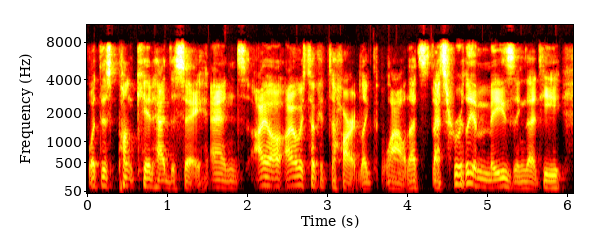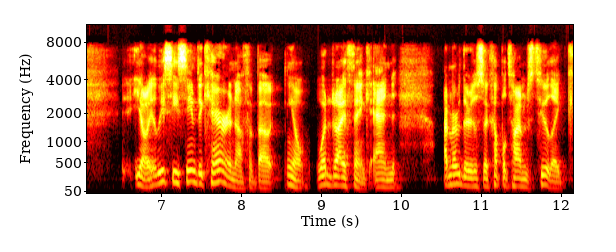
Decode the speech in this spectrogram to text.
what this punk kid had to say and i i always took it to heart like wow that's that's really amazing that he you know, at least he seemed to care enough about, you know, what did I think? And I remember there was a couple times too, like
